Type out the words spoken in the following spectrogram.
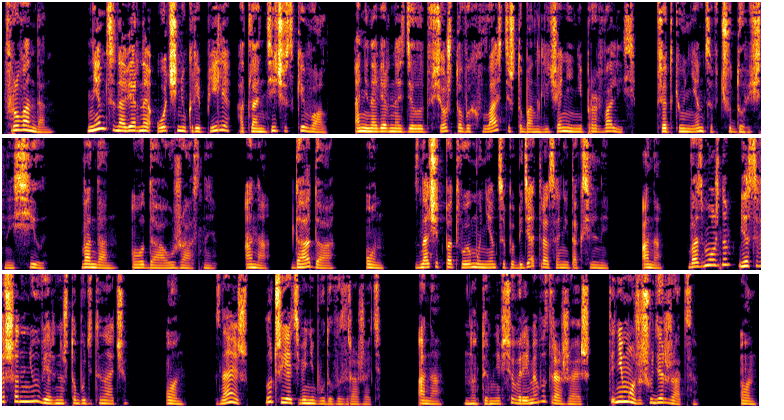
Фру Ван Дан, немцы, наверное, очень укрепили Атлантический вал. Они, наверное, сделают все, что в их власти, чтобы англичане не прорвались. Все-таки у немцев чудовищные силы. Вандан. О да, ужасные. Она. Да-да. Он. Значит, по-твоему, немцы победят, раз они так сильны? Она. Возможно, я совершенно не уверена, что будет иначе. Он. Знаешь, лучше я тебе не буду возражать. Она. Но ты мне все время возражаешь. Ты не можешь удержаться. Он.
